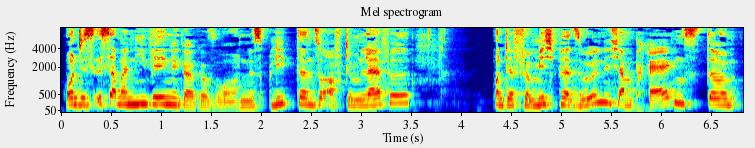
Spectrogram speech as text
Und es ist aber nie weniger geworden. Es blieb dann so auf dem Level. Und der für mich persönlich am prägendste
